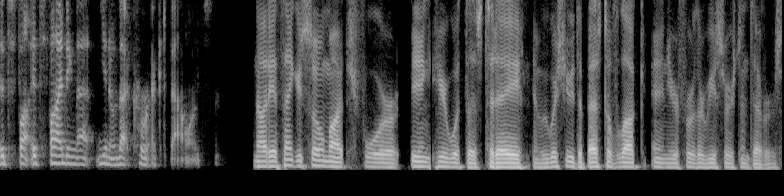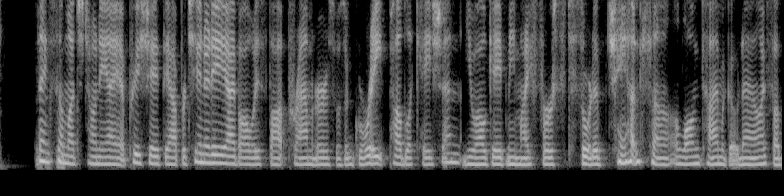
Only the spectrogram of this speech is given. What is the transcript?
it's fi- it's finding that you know that correct balance. Nadia, thank you so much for being here with us today, and we wish you the best of luck in your further research endeavors. Thanks so much, Tony. I appreciate the opportunity. I've always thought Parameters was a great publication. You all gave me my first sort of chance uh, a long time ago now. I f-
